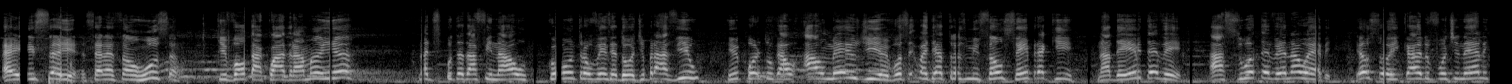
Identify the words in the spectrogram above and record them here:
É isso aí, seleção russa que volta à quadra amanhã na disputa da final contra o vencedor de Brasil e Portugal ao meio-dia. Você vai ter a transmissão sempre aqui na DMTV, a sua TV na web. Eu sou Ricardo Fontinelli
